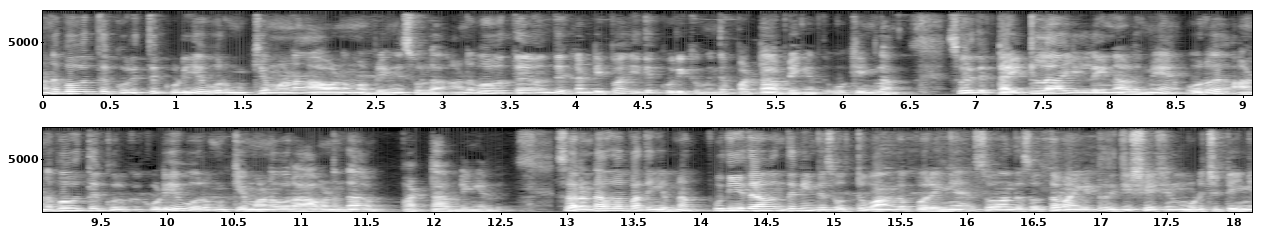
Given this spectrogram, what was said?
அனுபவத்தை குறித்துக்கூடிய ஒரு முக்கியமான ஆவணம் அப்படின்னு சொல்லலாம். அனுபவத்தை வந்து கண்டிப்பாக இது குறிக்கும் இந்த பட்டா அப்படிங்கிறது. ஓகேங்களா ஸோ இது டைட்டிலாக இல்லைனாலுமே ஒரு அனுபவத்தை குறிக்கக்கூடிய ஒரு முக்கியமான ஒரு ஆவணம் தான் பட்டா அப்படிங்கிறது. ஸோ ரெண்டாவது பார்த்தீங்க அப்படின்னா புதிதாக வந்து நீங்கள் சொத்து வாங்க போகிறீங்க ஸோ அந்த சொத்தை வாங்கிட்டு ரிஜிஸ்ட்ரேஷன் முடிச்சிட்டீங்க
